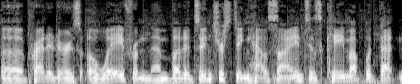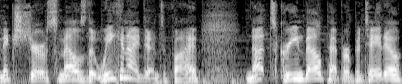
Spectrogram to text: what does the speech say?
uh, predators away from them. But it's interesting how scientists came up with that mixture of smells that we can identify nuts, green bell pepper, potato.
